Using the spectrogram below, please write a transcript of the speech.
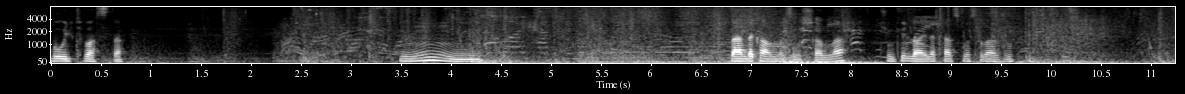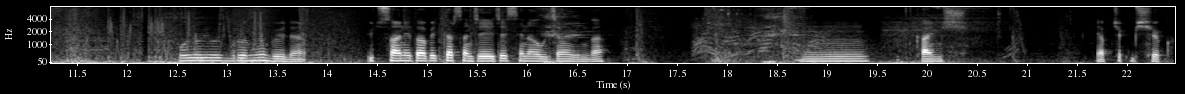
Bu ulti bastı. Hmm. Bende kalmaz inşallah. Çünkü Layla kasması lazım. Oy oy oy bura niye böyle? 3 saniye daha beklersen CC seni alacağım evinden. Hmm, kaymış. Yapacak bir şey yok.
